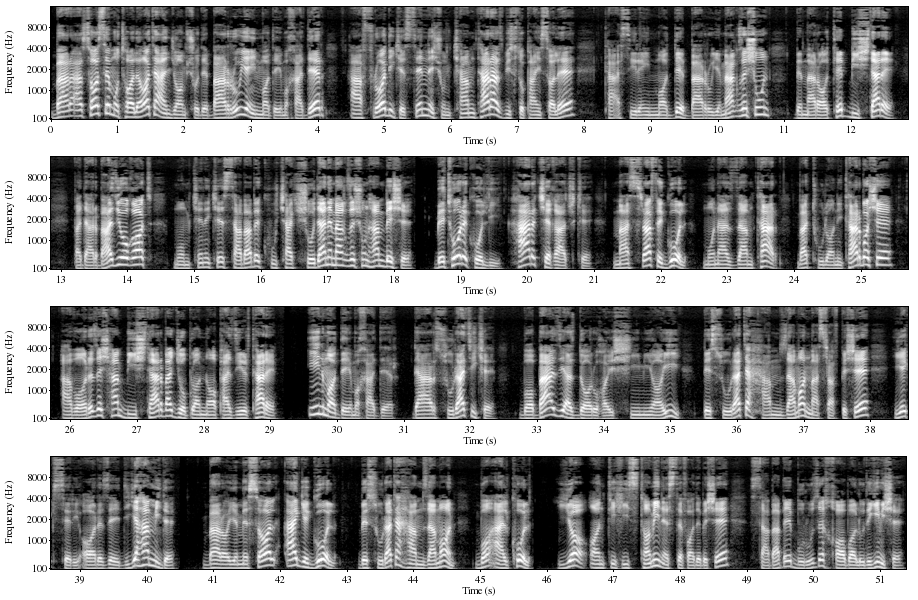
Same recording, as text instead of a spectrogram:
بر اساس مطالعات انجام شده بر روی این ماده مخدر افرادی که سنشون کمتر از 25 ساله تأثیر این ماده بر روی مغزشون به مراتب بیشتره. و در بعضی اوقات ممکنه که سبب کوچک شدن مغزشون هم بشه. به طور کلی هر چقدر که مصرف گل منظمتر و طولانیتر باشه عوارضش هم بیشتر و جبران ناپذیرتره. این ماده مخدر در صورتی که با بعضی از داروهای شیمیایی به صورت همزمان مصرف بشه یک سری آرزه دیگه هم میده. برای مثال اگه گل به صورت همزمان با الکل یا آنتی هیستامین استفاده بشه سبب بروز خوابالودگی میشه.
